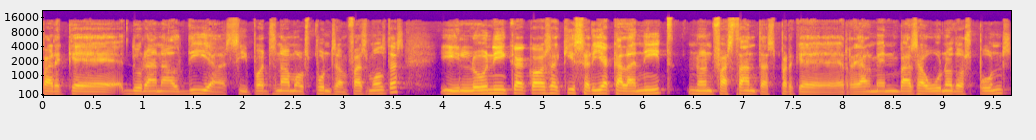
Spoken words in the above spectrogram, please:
perquè durant el dia, si pots anar a molts punts, en fas moltes, i l'única cosa aquí seria que a la nit no en fas tantes, perquè realment vas a un o dos punts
